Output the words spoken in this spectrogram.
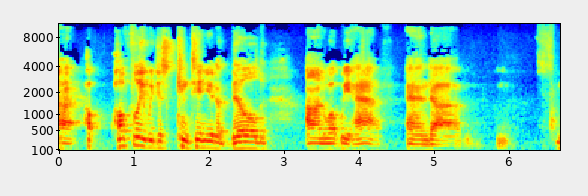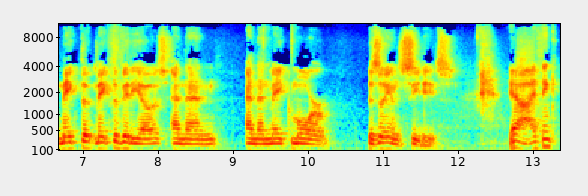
uh, ho- hopefully we just continue to build on what we have and uh, make the make the videos and then and then make more bazillion CDs. Yeah, I think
